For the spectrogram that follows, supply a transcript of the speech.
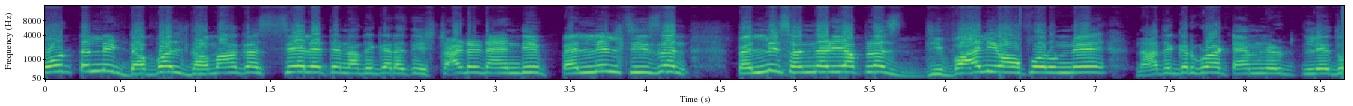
టోటల్లీ డబల్ ధమాగా సేల్ అయితే నా దగ్గర అయితే స్టార్టెడ్ అయింది. పెళ్ళి సీజన్ పెళ్ళి సందడియా ప్లస్ దివాళీ ఆఫర్ ఉన్నాయి. నా దగ్గర కూడా టైం లేదు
